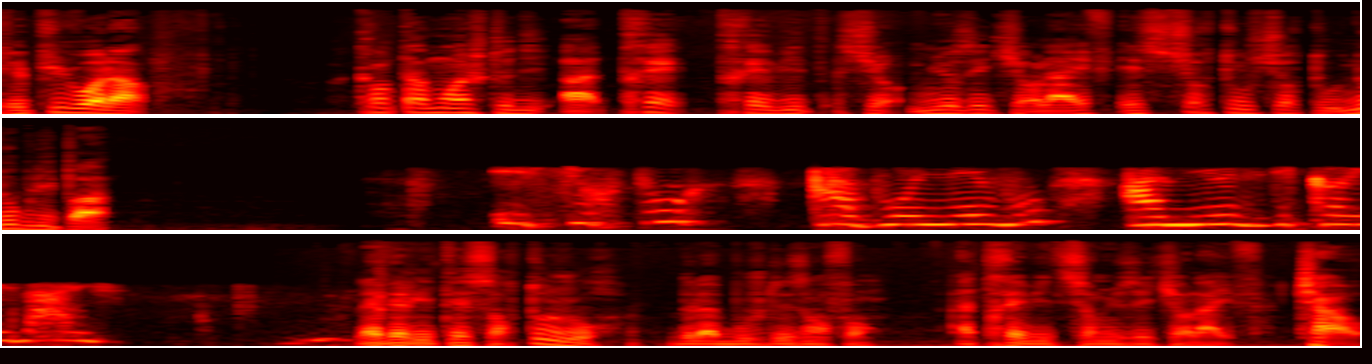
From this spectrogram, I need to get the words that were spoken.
Et puis voilà. Quant à moi, je te dis à très très vite sur Music Your Life. Et surtout, surtout, n'oublie pas. Et surtout, abonnez-vous à Music Your Life. La vérité sort toujours de la bouche des enfants. À très vite sur Music Your Life. Ciao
